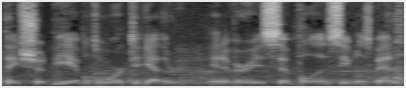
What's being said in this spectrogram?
they should be able to work together in a very simple and seamless manner.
